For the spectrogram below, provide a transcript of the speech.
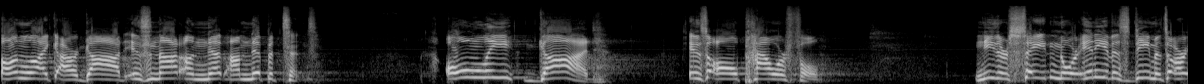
unlike our God, is not omnipotent. Only God is all powerful. Neither Satan nor any of his demons are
